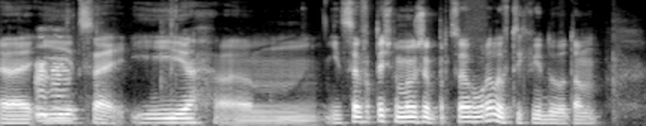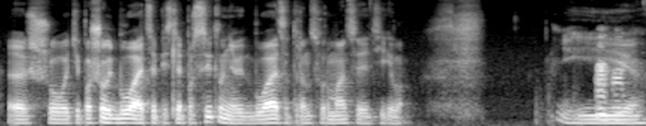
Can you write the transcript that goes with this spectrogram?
Е, І це, і, ем, і це фактично ми вже про це говорили в тих відео, там, е, що, типу, що відбувається після просвітлення, відбувається трансформація тіла. І, Мгм.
